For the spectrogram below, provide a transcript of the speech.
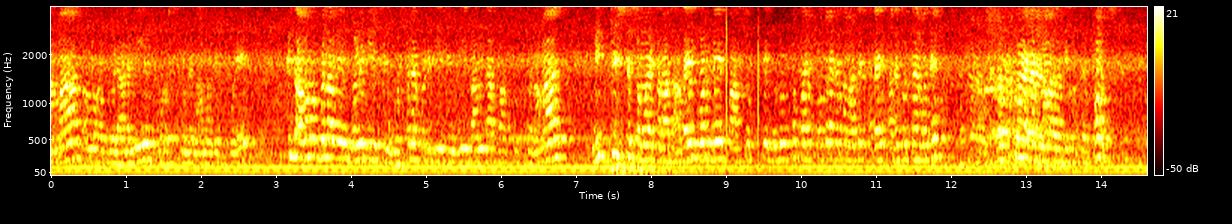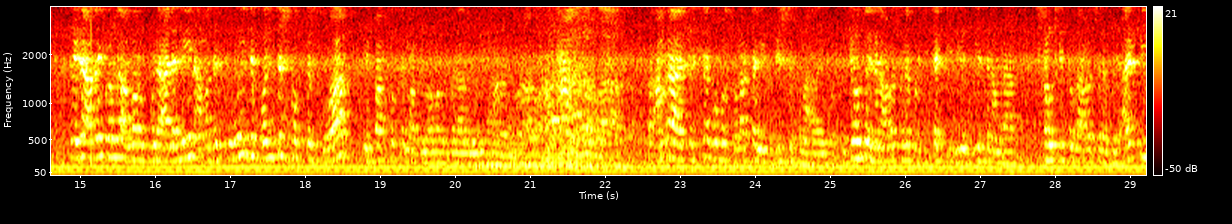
নামাজ আল্লাহ রব্বুল আলমিন ফরজ করলেন আমাদের পরে। কিন্তু আল্লাহ আলমিন বলে দিয়েছেন, ঘোষণা করে দিয়েছেন যে বান্দা পাঁচ রক্ত নামাজ, নির্দিষ্ট সময় সালাত আদায় করবে, পাঁচ রক্তে মূলত কত টাকা আমাদের আদায় আদায় করতে আমাদের? সত্তর রাখাত নামাজ আদায় করতে হয় এটা আদায় করলে আল্লাহ রব্বুল আলমিন আমাদেরকে ওই যে পঞ্চাশ রক্তের সোয়াব এই পাঁচ রক্তের মাধ্যমে আল্লাহ রব্বুল আলমিন তো আমরা চেষ্টা করব সোলারটা নির্দিষ্ট সময় আদায় করতে। যেহেতু এখানে আলোচনা করেছি, চারটি জিনিস দিয়েছেন, আমরা সংক্ষিপ্তভাবে আলোচনা করি। আরেকটি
